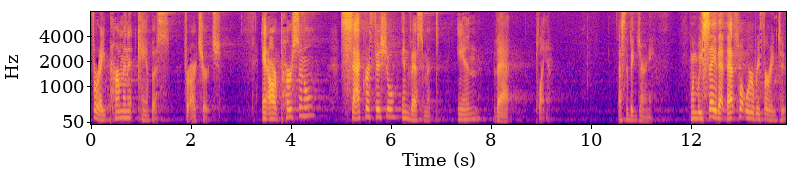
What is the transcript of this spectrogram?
for a permanent campus for our church and our personal sacrificial investment in that plan. That's the big journey. When we say that, that's what we're referring to.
